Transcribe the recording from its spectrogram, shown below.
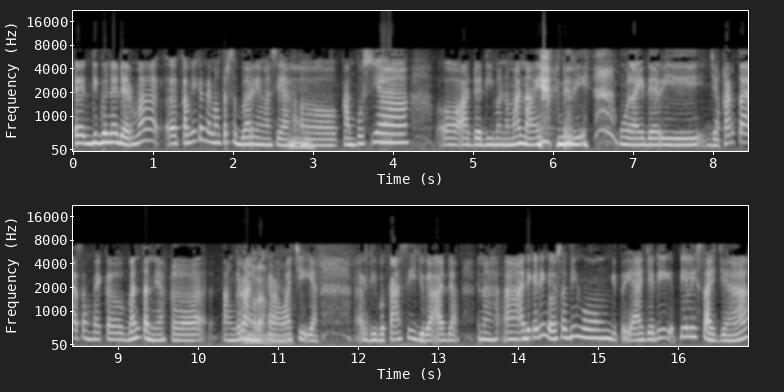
eh, di Gunadarma eh, kami kan memang tersebar ya Mas ya. Hmm. Eh, kampusnya eh, ada di mana-mana ya dari mulai dari Jakarta sampai ke Banten ya, ke Tangerang, Tangerang, Karawaci ya. Eh, Di Bekasi juga ada. Nah, eh, adik-adik nggak usah bingung gitu ya. Jadi pilih saja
